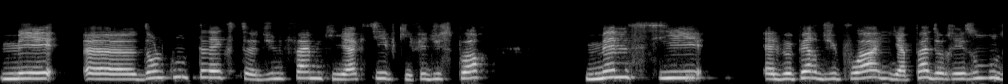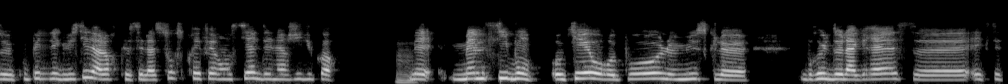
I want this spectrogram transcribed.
Mais euh, dans le contexte d'une femme qui est active, qui fait du sport, même si elle veut perdre du poids, il n'y a pas de raison de couper les glucides alors que c'est la source préférentielle d'énergie du corps. Mhm. Mais même si, bon, ok, au repos, le muscle brûle de la graisse, euh, etc.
